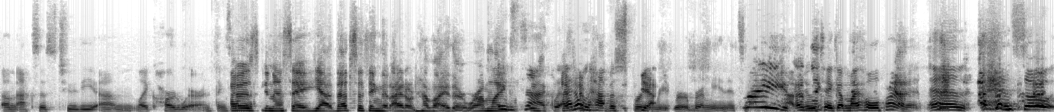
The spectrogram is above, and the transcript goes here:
um, access to the um, like hardware and things like that. i that. was gonna say yeah that's the thing that i don't have either where i'm like exactly. I don't have a spring Yeah. reverb. I mean, it's Right. happen. I'm would take up my whole apartment. And and so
